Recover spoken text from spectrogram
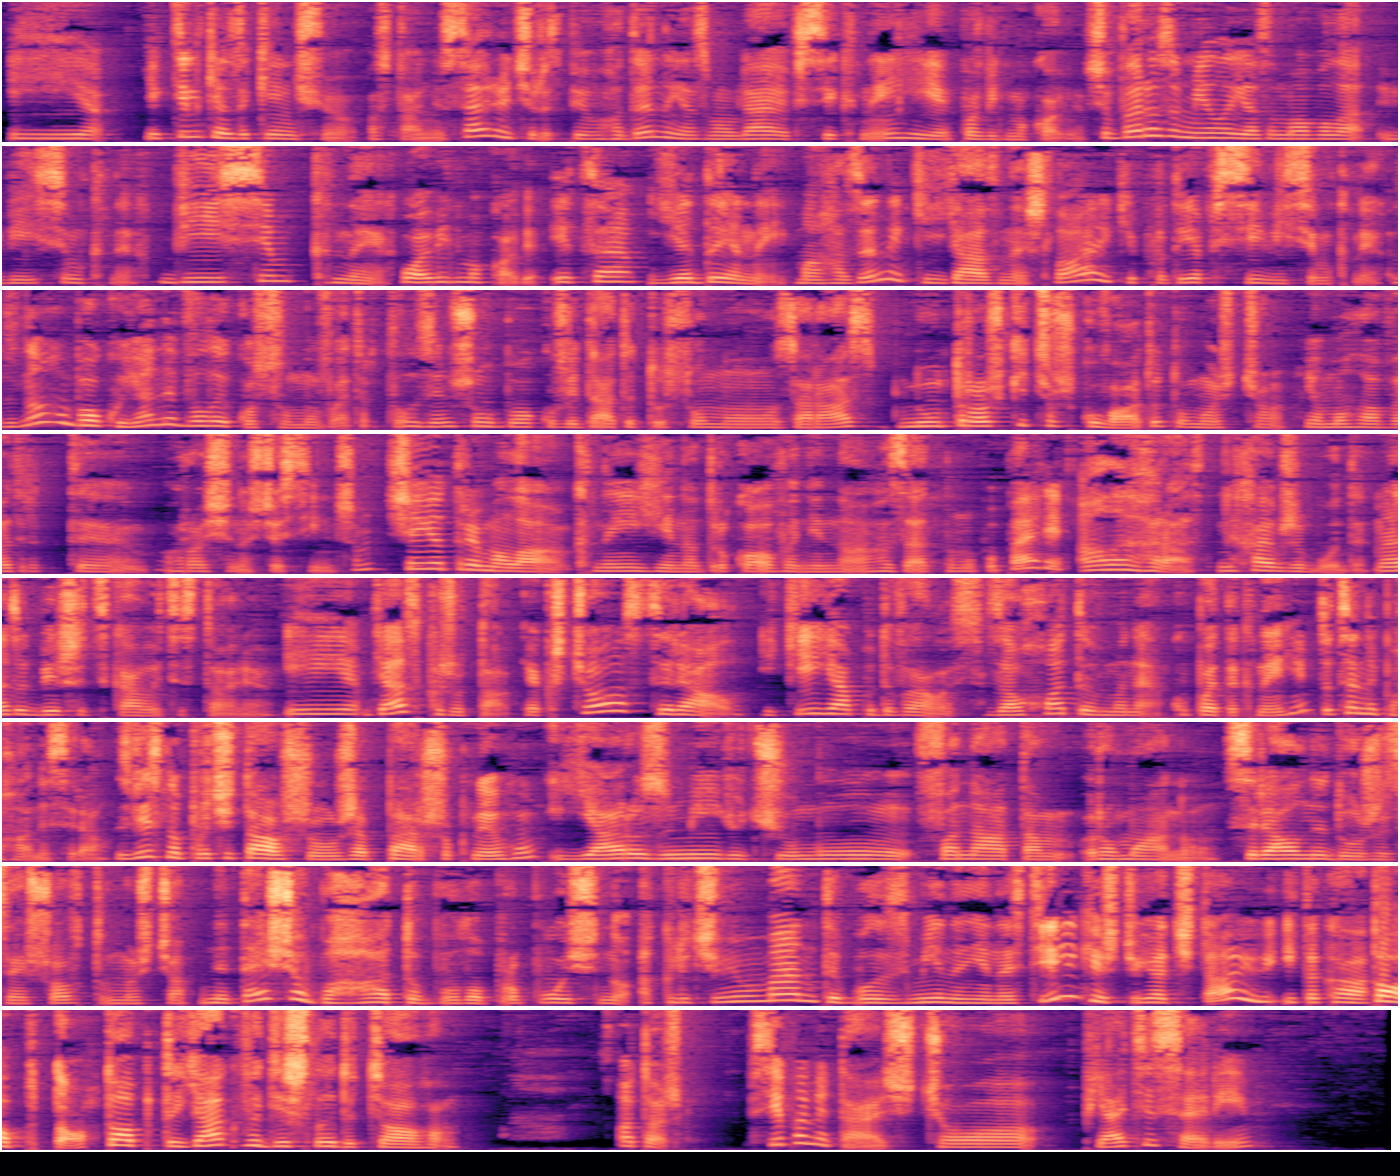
І Як тільки я закінчую останню серію, через півгодини я замовляю всі книги по відьмакові. Щоб ви розуміли, я замовила вісім книг. Вісім книг по відьмакові. І це єдиний магазин, який я знайшла, який продає всі вісім книг. З одного боку, я невелику суму витратила, з іншого боку, віддати ту суму зараз ну трошки тяжкувато, тому що я могла витратити гроші на щось інше. Ще й отримала книги, надруковані на газетному папері, але гаразд, нехай вже буде. Мене тут більше цікавить історія. І я скажу так: якщо серіал, який я подивилася, заохотив мене купити книги, то це непоганий серіал. Звісно, прочитавши вже першу книгу, я розумію, чому фанатам роману серіал не дуже зайшов, тому що не те, що багато було пропущено, а ключові моменти були змінені настільки, що я читаю і така, тобто, тобто, як ви дійшли до цього? Отож, всі пам'ятають, що п'ятій серії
